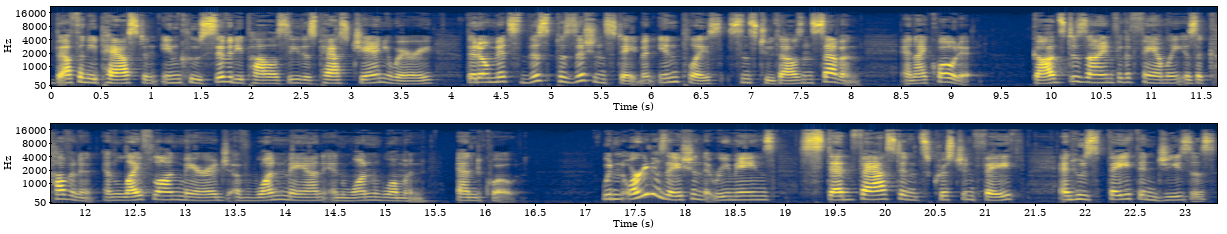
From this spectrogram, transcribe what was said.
Bethany passed an inclusivity policy this past January that omits this position statement in place since 2007, and I quote it God's design for the family is a covenant and lifelong marriage of one man and one woman. End quote. Would an organization that remains steadfast in its Christian faith and whose faith in Jesus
